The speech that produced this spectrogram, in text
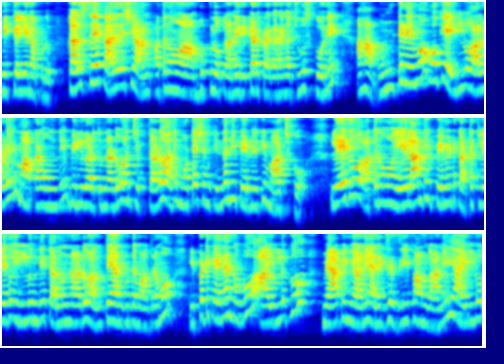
నీకు తెలియనప్పుడు. కలిస్తే కార్యదర్శి అతను ఆ బుక్లో కానీ రికార్డు ప్రకారంగా చూసుకొని ఆహా ఉంటేనేమో ఓకే ఇల్లు ఆల్రెడీ మా కాడ ఉంది బిల్లు కడుతున్నాడు అని చెప్తాడు అది మొటేషన్ కింద నీ పేరు మీదకి మార్చుకో. లేదు అతను ఎలాంటి పేమెంట్ కట్టట్లేదు ఇల్లుంది తనున్నాడు అంతే అనుకుంటే మాత్రము ఇప్పటికైనా నువ్వు ఆ ఇల్లుకు మ్యాపింగ్ కానీ అనెక్జర్ జీ ఫామ్ కానీ ఆ ఇల్లు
